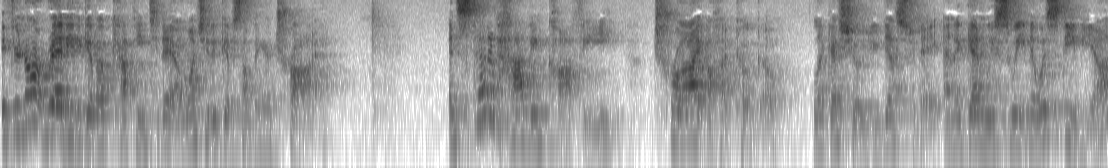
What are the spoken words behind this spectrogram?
If you're not ready to give up caffeine today, I want you to give something a try. Instead of having coffee, try a hot cocoa, like I showed you yesterday. And again, we sweeten it with stevia,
